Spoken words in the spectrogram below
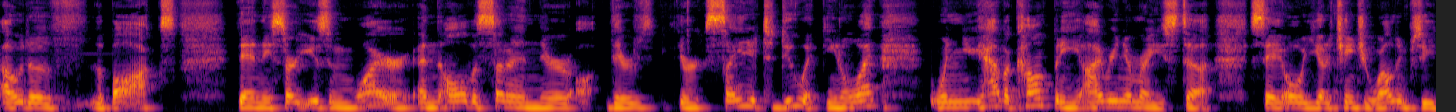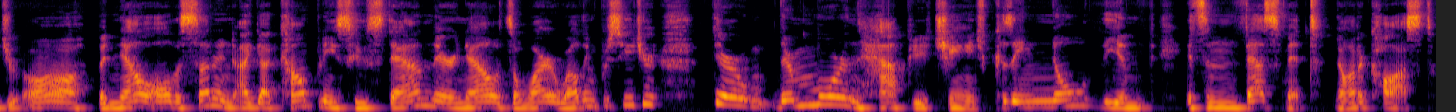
out of the box then they start using wire and all of a sudden they're they're they're excited to do it. You know what? When you have a company i remember i used to say oh you got to change your welding procedure. Oh but now all of a sudden i got companies who stand there now it's a wire welding procedure. They're they're more than happy to change because they know the it's an investment not a cost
